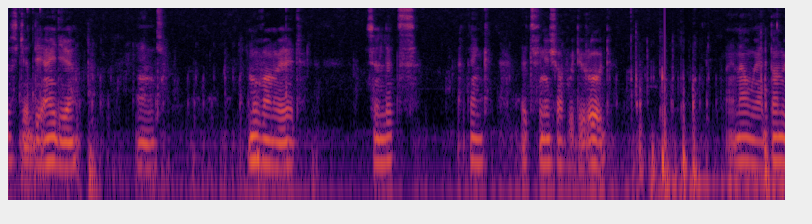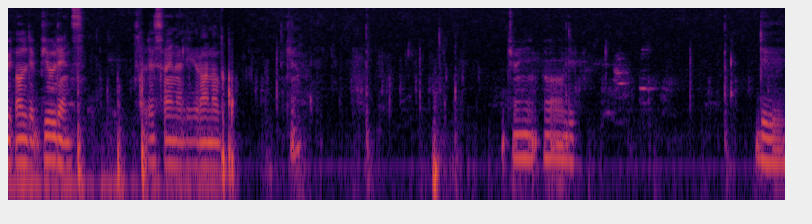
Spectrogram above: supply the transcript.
Just get the idea and move on with it so let's I think let's finish up with the road and now we are done with all the buildings so let's finally run up okay joining all the the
